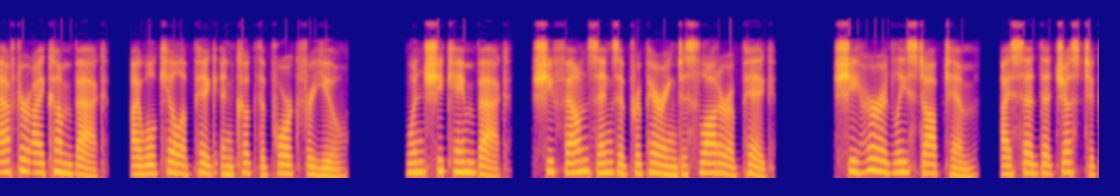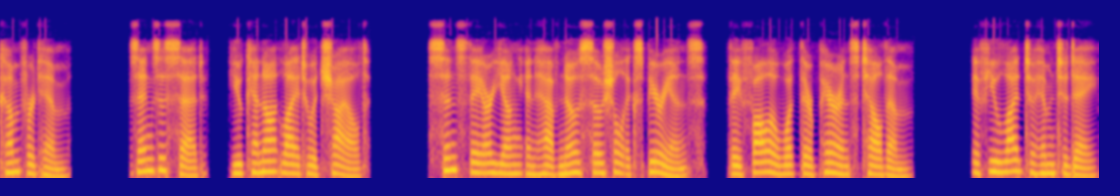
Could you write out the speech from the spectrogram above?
After I come back, I will kill a pig and cook the pork for you. When she came back, she found Zengzi preparing to slaughter a pig. She hurriedly stopped him, I said that just to comfort him. Zengzi said, you cannot lie to a child. Since they are young and have no social experience, they follow what their parents tell them. If you lied to him today,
